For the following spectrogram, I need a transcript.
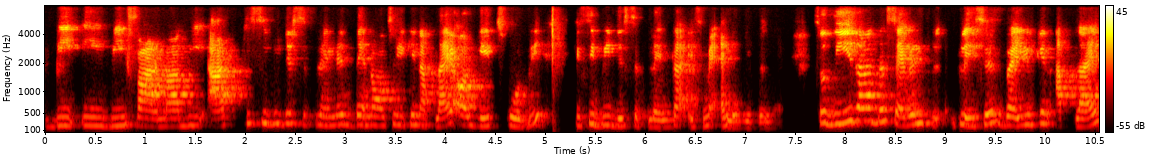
B E, B Pharma, B किसी भी डिसिप्लिन में then also you can apply और गेट स्कोर भी किसी भी डिसिप्लिन का इसमें एलिजिबल है। So these are the seven places way you can apply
